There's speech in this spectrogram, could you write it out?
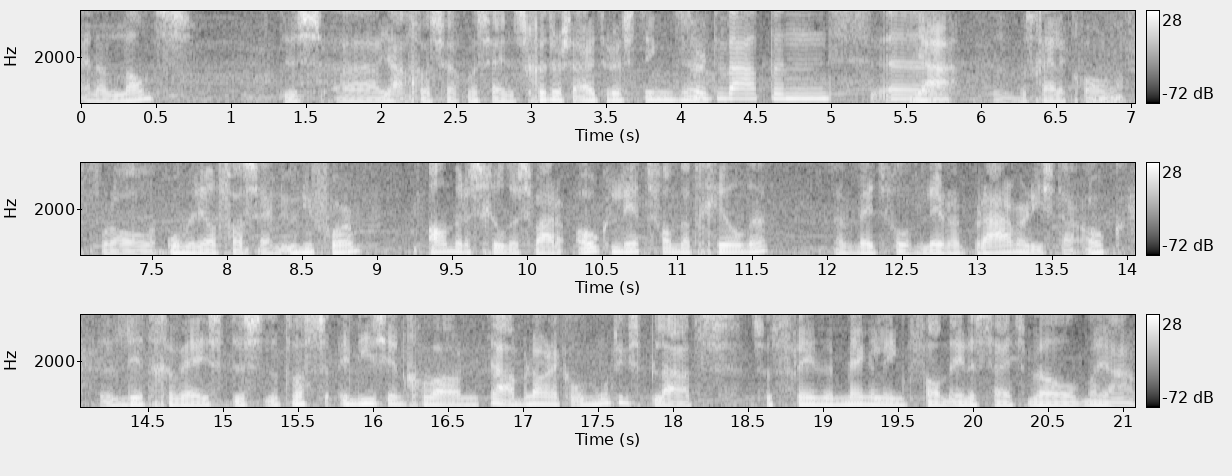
en een lans. Dus eh, ja, gewoon zeg maar zijn schuttersuitrusting. Een soort wapens. eh, Ja, waarschijnlijk gewoon vooral onderdeel van zijn uniform. Andere schilders waren ook lid van dat gilde. We weten bijvoorbeeld Leonard Bramer, die is daar ook eh, lid geweest. Dus dat was in die zin gewoon ja, een belangrijke ontmoetingsplaats. Een soort vreemde mengeling van enerzijds wel nou ja,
